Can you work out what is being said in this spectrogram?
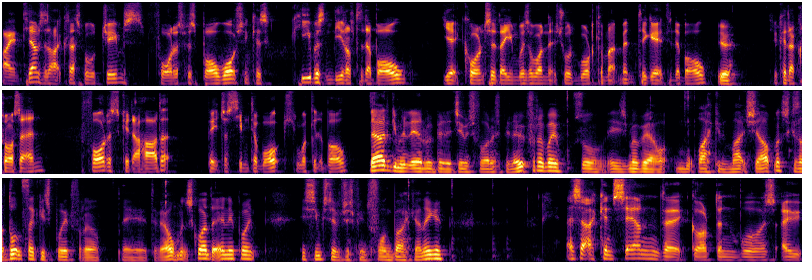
Aye, in terms of that, Chris, well, James Forrest was ball watching because he was nearer to the ball, yet Considine was the one that showed more commitment to get to the ball. Yeah. To kind of cross it in. Forrest could have had it, but he just seemed to watch, look at the ball. The argument there would be that James Forrest been out for a while, so he's maybe a, lacking match sharpness because I don't think he's played for a uh, development squad at any point. He seems to have just been flung back in again. Is it a concern that Gordon was out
